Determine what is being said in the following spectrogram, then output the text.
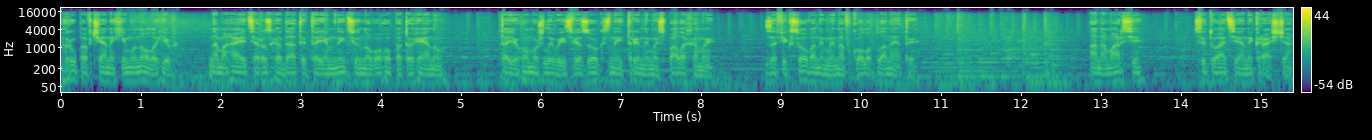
Група вчених імунологів намагається розгадати таємницю нового патогену та його можливий зв'язок з нейтринними спалахами, зафіксованими навколо планети. На Марсі ситуація не краща.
